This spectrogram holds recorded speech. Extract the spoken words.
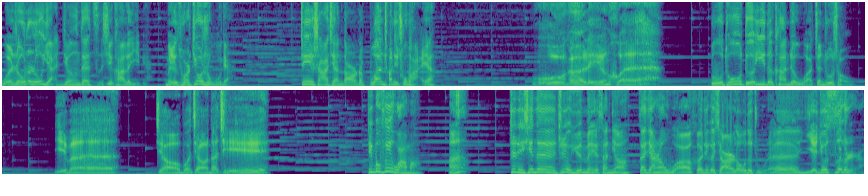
我揉了揉眼睛，再仔细看了一遍，没错，就是五点。这杀千刀的不按常理出牌呀！五个灵魂，赌徒得意的看着我，伸出手：“你们交不交得起？这不废话吗？啊，这里现在只有云美三娘，再加上我和这个小二楼的主人，也就四个人啊。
